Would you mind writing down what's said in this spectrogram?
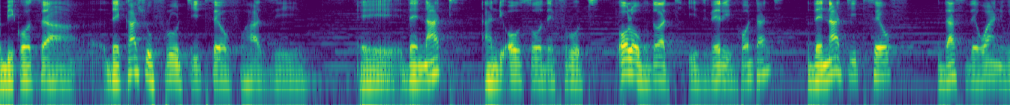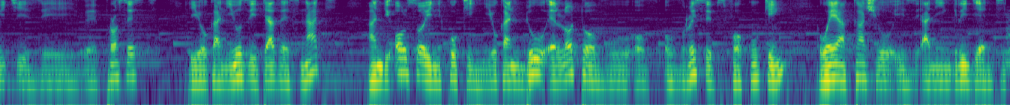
because uh, the cashew fruit itself has uh, the nut and also the fruit. All of that is very important. The nut itself, that's the one which is uh, processed. You can use it as a snack and also in cooking. You can do a lot of, of, of recipes for cooking where cashew is an ingredient.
